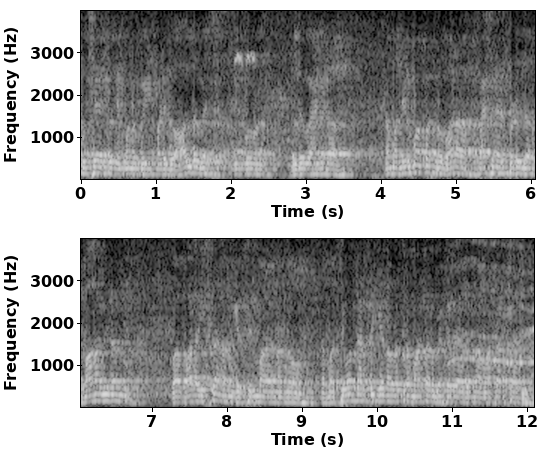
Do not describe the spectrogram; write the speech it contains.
ಖುಷಿ ಆಯಿತು ನಿಮ್ಮನ್ನು ಮೀಟ್ ಮಾಡಿದ್ದು. ಆಲ್ ದ ಬೆಸ್ಟ್ ನಿಮಗೂ ಎಲ್ರಿಗೂ. ಆ್ಯಂಡ್ ನಮ್ಮ ನಿರ್ಮಾಪಕರು ಭಾಳ ಪ್ಯಾಷನೇಟ್ ಪ್ರೊಡ್ಯೂಸರ್ ಮಹಾವೀರನ್. ಭಾಳ ಇಷ್ಟ ನನಗೆ ಸಿನಿಮಾ ನಾನು ನಮ್ಮ ಶಿವಕಾರ್ತಿಕೇಯನ್ ಅವ್ರ ಹತ್ರ ಮಾತಾಡ್ಬೇಕಾದ್ರೆ ಅದನ್ನು ಮಾತಾಡ್ತಾ ಇದ್ದೀನಿ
